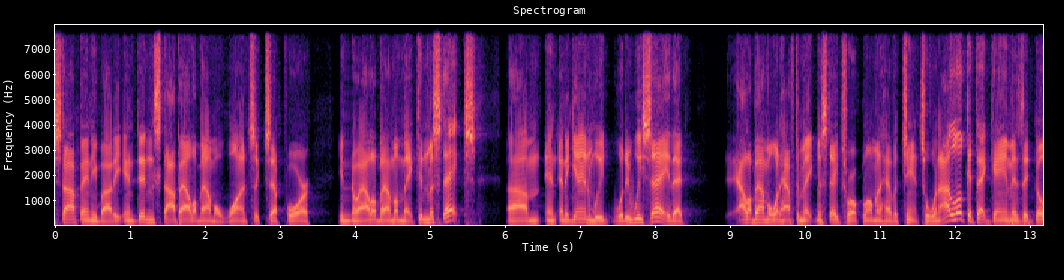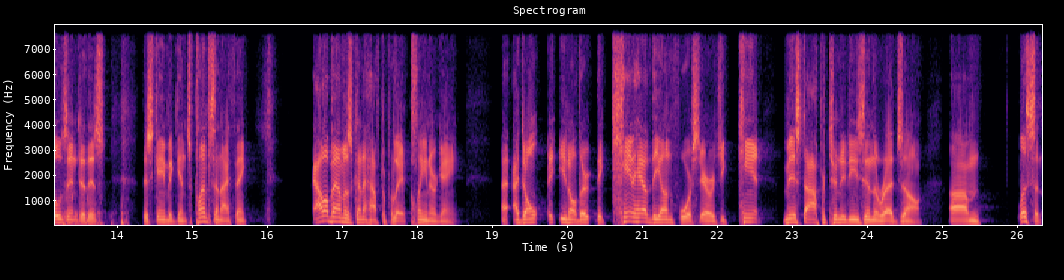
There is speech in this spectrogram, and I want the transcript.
stop anybody, and didn't stop Alabama once, except for you know Alabama making mistakes. Um, and and again, we what did we say that Alabama would have to make mistakes for Oklahoma to have a chance. So when I look at that game as it goes into this this game against Clemson, I think Alabama's going to have to play a cleaner game. I, I don't, you know, they can't have the unforced errors. You can't miss opportunities in the red zone. Um, listen,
